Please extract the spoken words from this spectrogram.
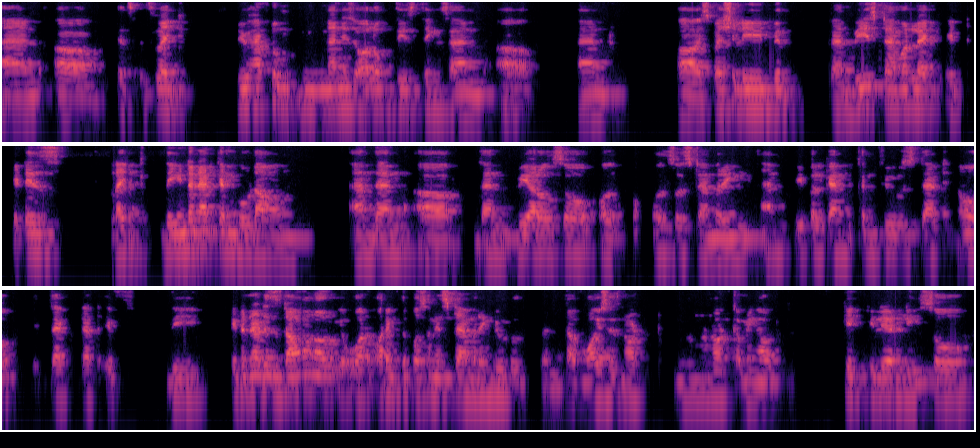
And uh, it's, it's like you have to manage all of these things and uh, and uh, especially with when we stammer like it it is like the internet can go down and then uh, then we are also also stammering and people can confuse that you know that that if the internet is down or, or, or if the person is stammering due to the voice is not not coming out clearly. So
